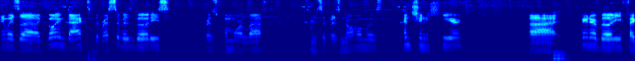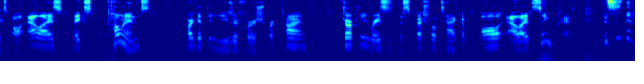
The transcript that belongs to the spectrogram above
Anyways, uh, going back to the rest of his abilities, there's one more left in terms of his normal moves. Attention here. Uh, trainer ability affects all allies, makes opponents target the user for a short time, sharply raises the special attack of all allied sync pairs. This is an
